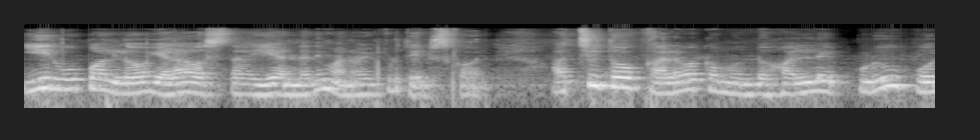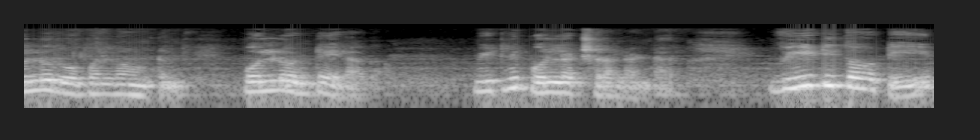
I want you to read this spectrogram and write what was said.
ఈ రూపంలో ఎలా వస్తాయి అన్నది మనం ఇప్పుడు తెలుసుకోవాలి. అచ్చుతో కలవక ముందు హల్లు ఎప్పుడు పొల్లు రూపంలో ఉంటుంది. పొల్లు అంటే ఇలాగా వీటిని పొల్లు అక్షరాలు అంటారు. వీటితోటి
